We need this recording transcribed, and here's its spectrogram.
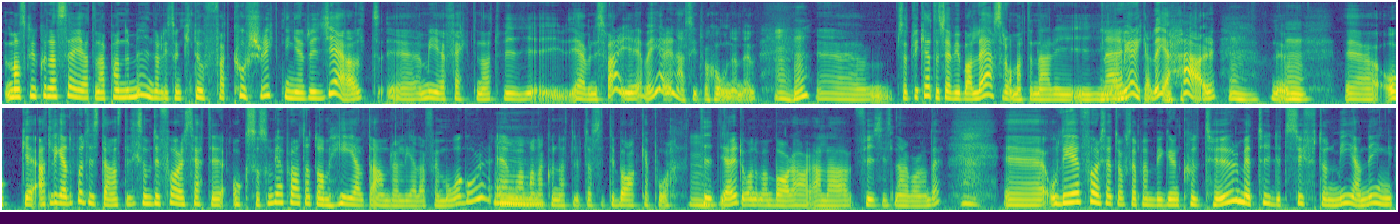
man skulle kunna säga att den här pandemin har liksom knuffat kursriktningen rejält eh, med effekten att vi även i Sverige är i den här situationen nu. Mm. Eh, så att vi kan inte säga att vi bara läser om att den är i, i Amerika, det är här mm. nu. Eh, och att leda på distans det, liksom, det förutsätter också som vi har pratat om helt andra ledarförmågor mm. än vad man mm. har kunnat luta sig tillbaka på mm. tidigare då när man bara har alla fysiskt närvarande. Mm. Eh, och det förutsätter också att man bygger en kultur med tydligt syfte och mening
